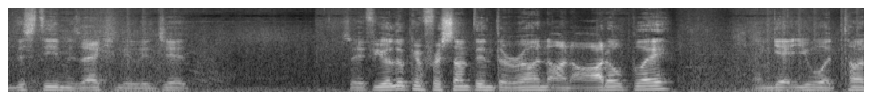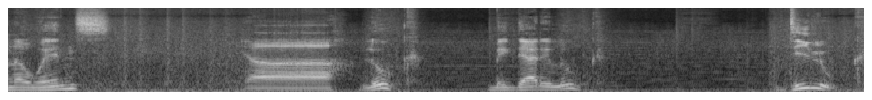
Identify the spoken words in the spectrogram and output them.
this team is actually legit. So if you're looking for something to run on autoplay and get you a ton of wins, uh, Luke, Big Daddy Luke, D Luke,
